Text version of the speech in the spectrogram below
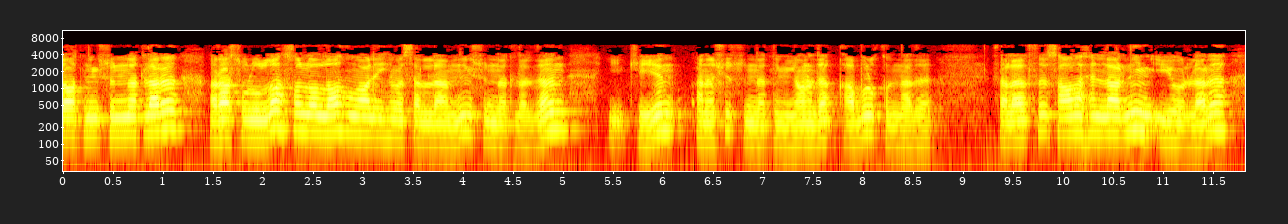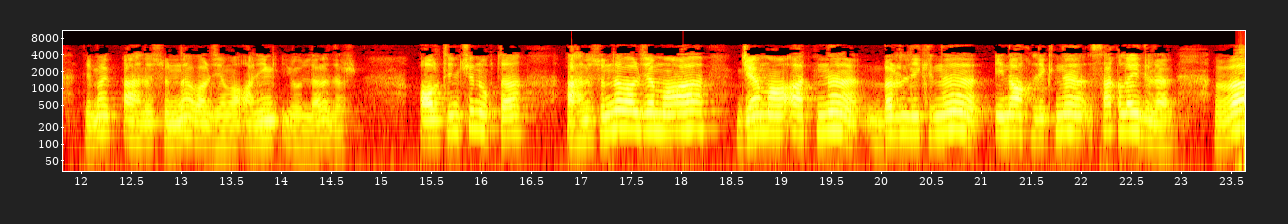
zotning sunnatlari rasululloh sollallohu alayhi vasallamning sunnatlaridan keyin ana shu sunnatning yonida qabul qilinadi. Salafi solihinlarning yo'llari demak ahli sunna va jamoaning yo'llaridir. Oltinchi nuqta ahli sunna val jamoa jamoatni birlikni inohlikni saqlaydilar va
